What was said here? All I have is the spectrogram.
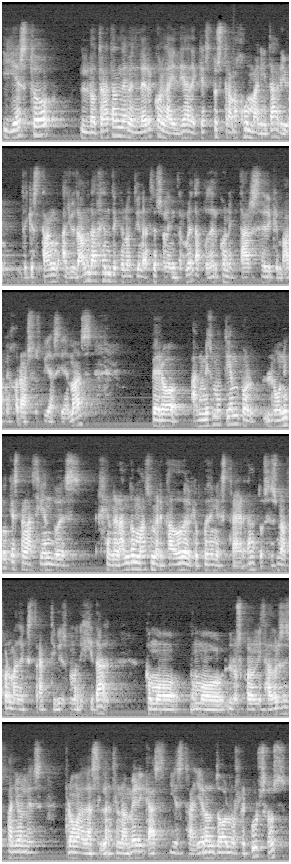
Y esto lo tratan de vender con la idea de que esto es trabajo humanitario, de que están ayudando a gente que no tiene acceso a la Internet a poder conectarse, de que va a mejorar sus vidas y demás, pero al mismo tiempo lo único que están haciendo es generando más mercado del que pueden extraer datos. Es una forma de extractivismo digital, como, como los colonizadores españoles fueron a las Latinoaméricas y extrayeron todos los recursos,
